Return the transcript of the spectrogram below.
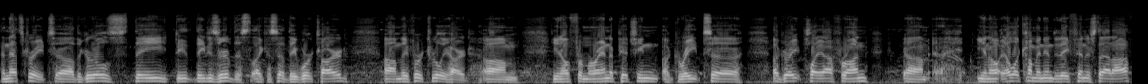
and that's great. Uh, the girls, they, they, they deserve this. Like I said, they worked hard. Um, they've worked really hard. Um, you know, from Miranda pitching, a great uh, a great playoff run. Um, you know, Ella coming in today finished that off.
